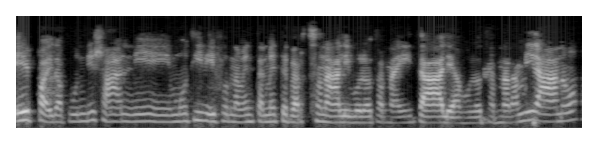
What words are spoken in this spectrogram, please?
e poi dopo 11 anni, motivi fondamentalmente personali, volevo tornare in Italia, volevo tornare a Milano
